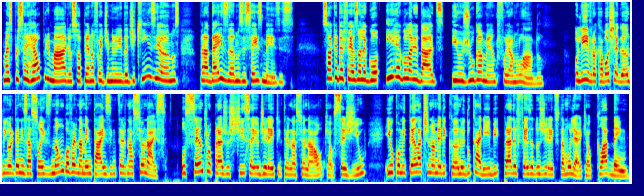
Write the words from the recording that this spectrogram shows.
mas por ser réu primário, sua pena foi diminuída de 15 anos para 10 anos e 6 meses. Só que a defesa alegou irregularidades e o julgamento foi anulado. O livro acabou chegando em organizações não governamentais internacionais. O Centro para a Justiça e o Direito Internacional, que é o CEGIL, e o Comitê Latino-Americano e do Caribe para a Defesa dos Direitos da Mulher, que é o CLADEM.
